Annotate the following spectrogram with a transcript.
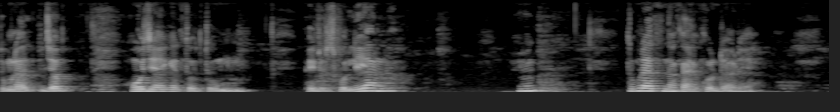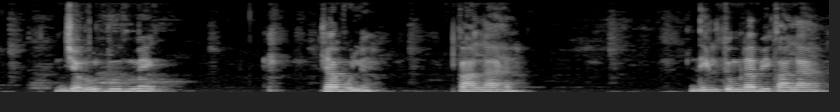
तुम्हारा जब हो जाएगा तो तुम फिर उसको ले आना। हम्म? तुम्हारा इतना कहे को डर है? ज़रूर दूध में क्या बोले? काला है। दिल तुम्हारा भी काला है।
